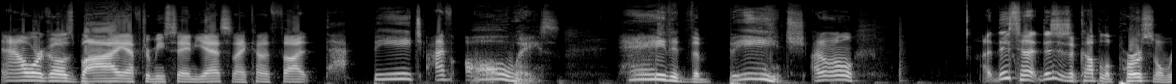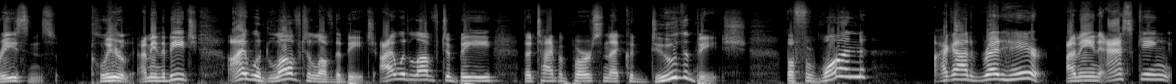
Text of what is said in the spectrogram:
hour goes by after me saying yes, and I kind of thought that beach. I've always hated the beach. I don't know. Uh, this this is a couple of personal reasons. Clearly, I mean the beach. I would love to love the beach. I would love to be the type of person that could do the beach. But for one, I got red hair. I mean, asking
